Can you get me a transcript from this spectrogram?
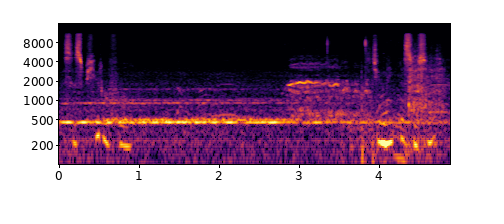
This is beautiful. Did you make this yourself?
